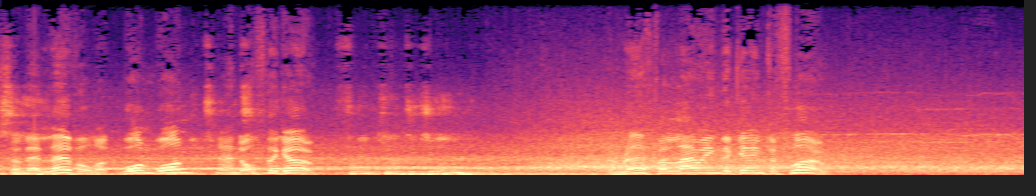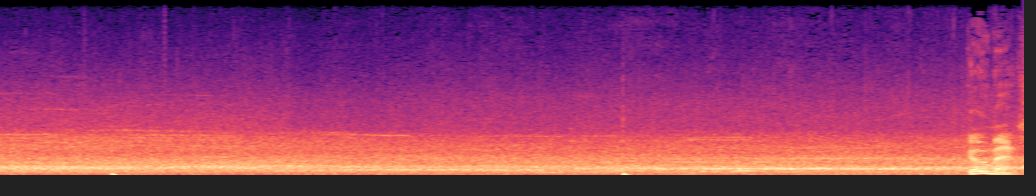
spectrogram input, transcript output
So they're level at 1-1, and off they go. The ref allowing the game to flow. Gomez.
